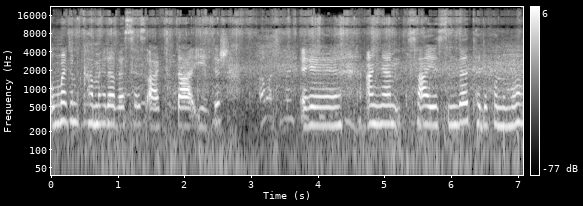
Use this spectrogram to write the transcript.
umarım kamera ve ses artık daha iyidir. E, annem sayesinde telefonumu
